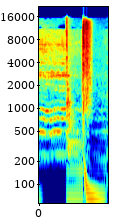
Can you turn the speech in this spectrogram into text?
Oh.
